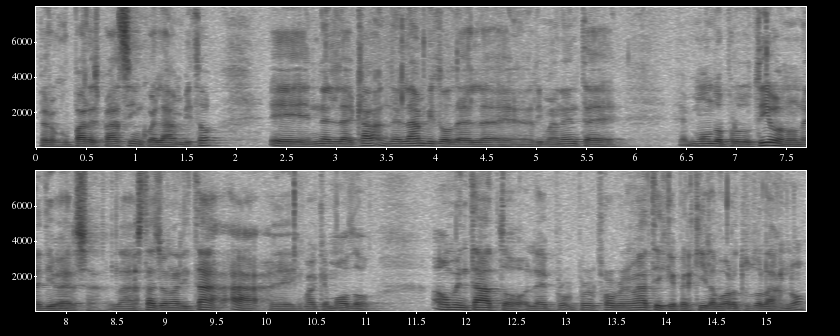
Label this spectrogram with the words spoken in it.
per occupare spazi in quell'ambito e nel, nell'ambito del eh, rimanente mondo produttivo non è diversa. La stagionalità ha eh, in qualche modo aumentato le pro problematiche per chi lavora tutto l'anno,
